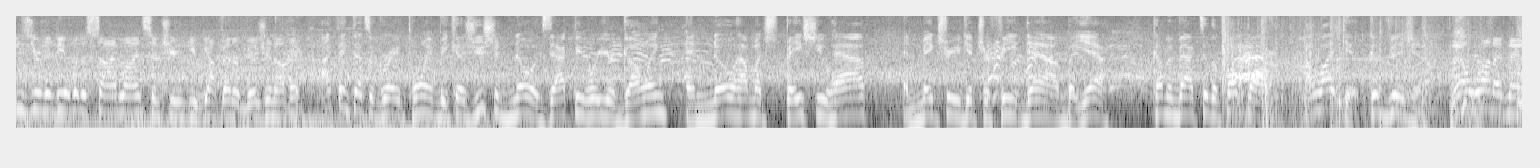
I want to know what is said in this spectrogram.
easier to deal with the sideline since you, you've got better vision of it. I think that's a great point because you should know exactly where you're going and know how much space you have and make sure you get your feet down. But, yeah, coming back to the football, I like it. Good vision. They'll run it now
